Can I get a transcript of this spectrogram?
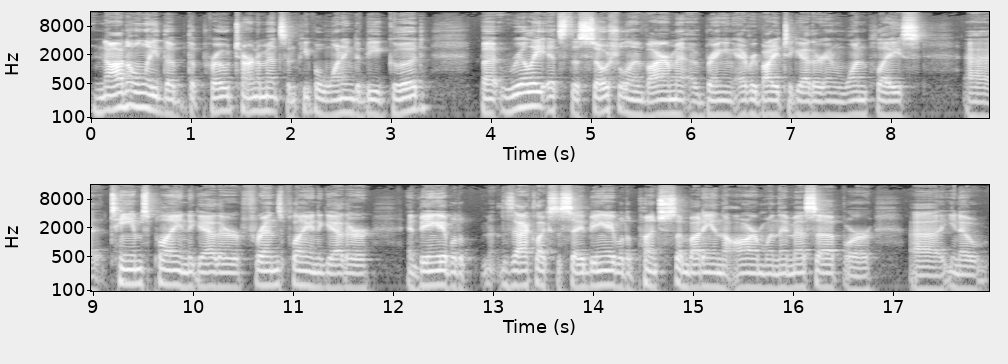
not only the the pro tournaments and people wanting to be good, but really it's the social environment of bringing everybody together in one place, uh, teams playing together, friends playing together, and being able to. Zach likes to say, being able to punch somebody in the arm when they mess up, or uh, you know,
